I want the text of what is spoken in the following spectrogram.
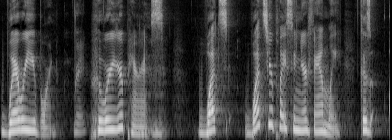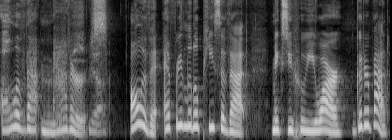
where were you born? Right. Who were your parents? What's what's your place in your family? Because all of that matters. Yeah. All of it. Every little piece of that makes you who you are, good or bad.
